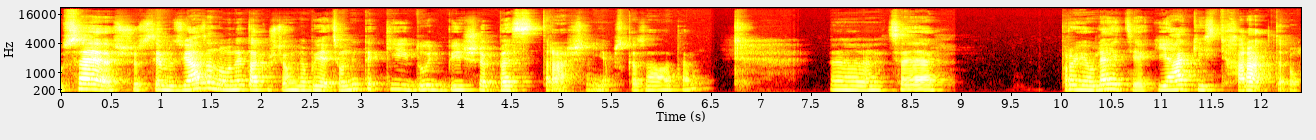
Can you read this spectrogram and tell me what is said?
все, що з цим зв'язано, вони також цього не бояться. Вони такі йдуть більше безстрашні, я б сказала. Там. Це проявляється як якість характеру.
